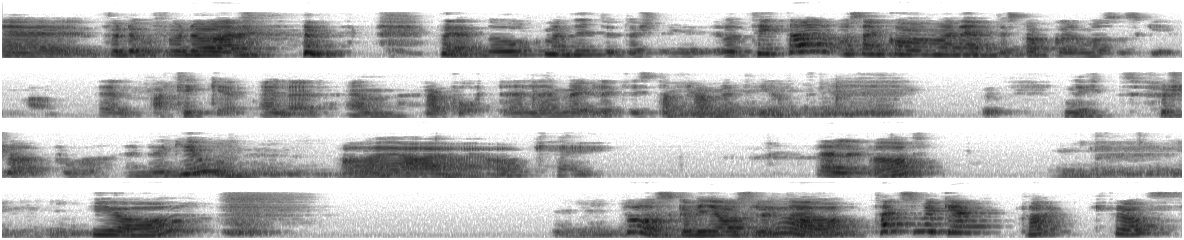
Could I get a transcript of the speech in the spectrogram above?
Eh, för då, för då, då åker man dit och, och tittar och sen kommer man hem till Stockholm och så skriver man en artikel eller en rapport eller möjligtvis tar fram ett helt nytt förslag på en region. Ja, ja, ja, okej. Eller Ja. Ja, då ska vi avsluta. Ja. Tack så mycket! tack för oss.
